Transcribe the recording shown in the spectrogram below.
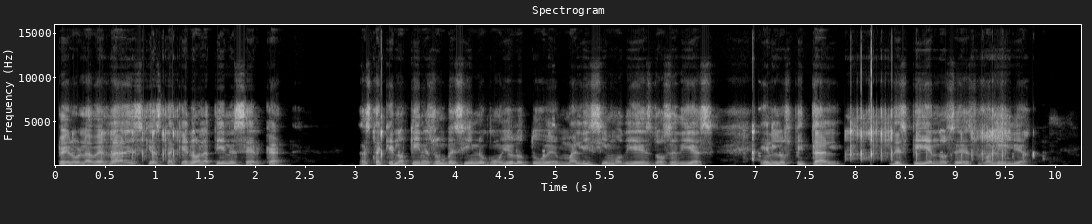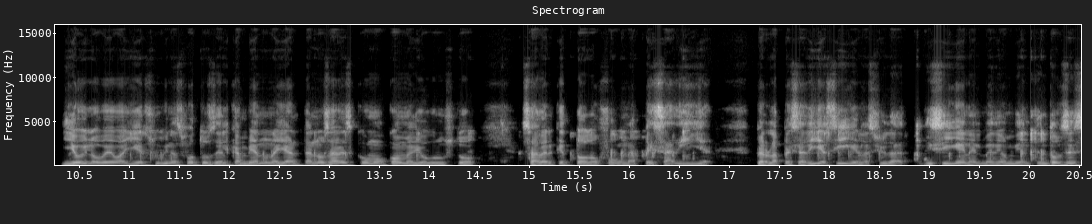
pero la verdad es que hasta que no la tienes cerca, hasta que no tienes un vecino como yo lo tuve, malísimo, 10, 12 días en el hospital, despidiéndose de su familia, y hoy lo veo, ayer subí unas fotos de él cambiando una llanta, no sabes cómo, cómo me dio gusto saber que todo fue una pesadilla, pero la pesadilla sigue en la ciudad y sigue en el medio ambiente. Entonces,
